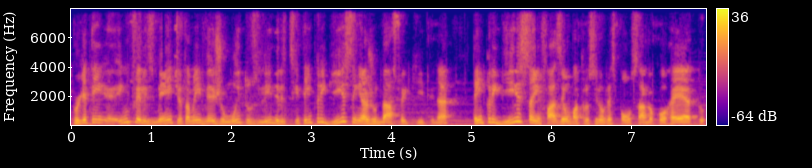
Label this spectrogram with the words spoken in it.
Porque tem, infelizmente, eu também vejo muitos líderes que têm preguiça em ajudar a sua equipe, né? Tem preguiça em fazer um patrocínio responsável correto,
